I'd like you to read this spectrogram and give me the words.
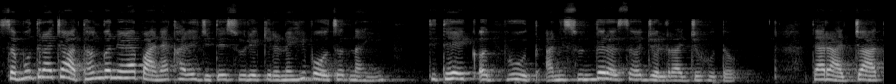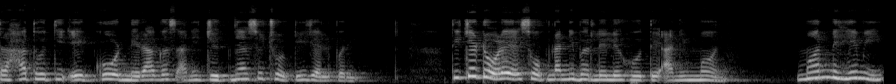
समुद्राच्या अथंग निळ्या पाण्याखाली जिथे सूर्यकिरणही पोहोचत नाही तिथे एक अद्भुत आणि सुंदर असं जलराज्य होतं. त्या राज्यात राहत होती एक गोड निरागस आणि जिज्ञासू छोटी जलपरी. तिचे डोळे स्वप्नांनी भरलेले होते आणि मन मन नेहमी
